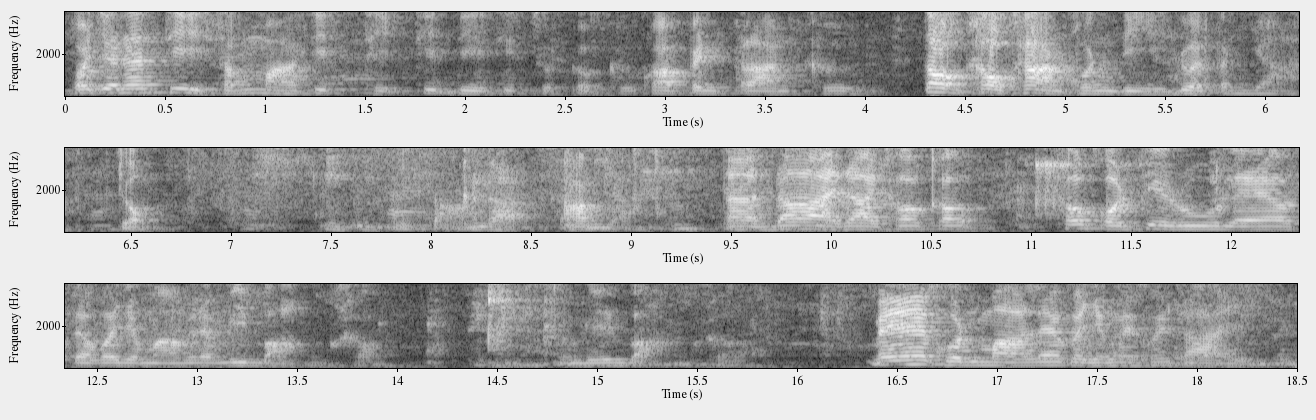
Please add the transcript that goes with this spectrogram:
เพราะฉะนั้นที่สัมมาทิฏฐิที่ดีที่สุดก็คือความเป็นกลางคือ ต้องเข้าข้างคนดีด้วยปัญญาจบ มีสามอย่างสามอย่างอ่าได้ได้เขาเขาเขาคนที่รู้แล้ว แต่ว่ายังมาไม่ได้มีบากของเขามันมีบากของเขาแม้คนมาแล้วก็ยังไม่ค่อยได้เป็น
